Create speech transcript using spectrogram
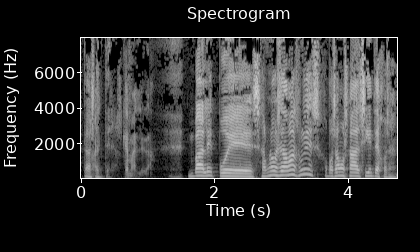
Te vas a enterar. Qué mal le da. Vale, pues ¿alguna cosa más, Luis? O pasamos al siguiente, José.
